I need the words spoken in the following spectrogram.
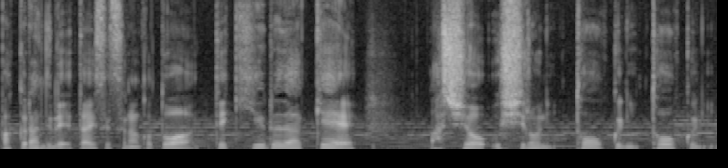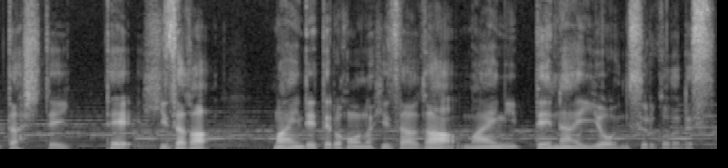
バックランジで大切なことはできるだけ足を後ろに遠くに遠くに出していって膝が前に出てる方の膝が前に出ないようにすることです。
